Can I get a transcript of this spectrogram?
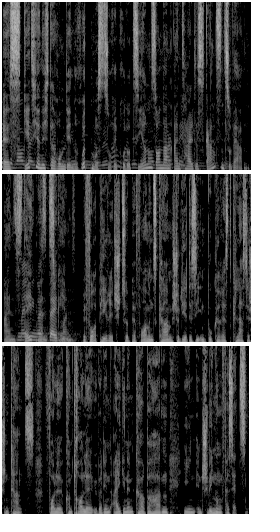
Es geht hier nicht darum, den Rhythmus zu reproduzieren, sondern ein Teil des Ganzen zu werden, ein Statement zu geben. Bevor Piric zur Performance kam, studierte sie in Bukarest klassischen Tanz. Volle Kontrolle über den eigenen Körper haben, ihn in Schwingung versetzen.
